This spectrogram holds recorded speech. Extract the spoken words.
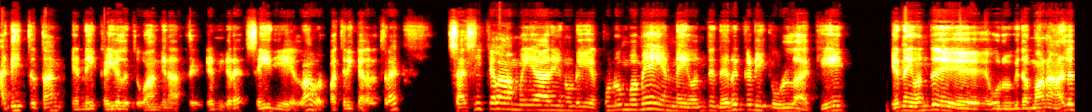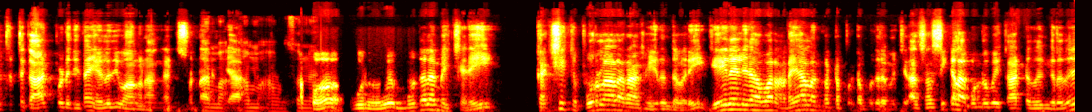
அடித்துத்தான் என்னை கையெழுத்து வாங்கினார்கள் என்கிற செய்தியை எல்லாம் அவர் பத்திரிகையாளர் சசிகலா அம்மையாரினுடைய குடும்பமே என்னை வந்து நெருக்கடிக்கு உள்ளாக்கி என்னை வந்து ஒரு விதமான அழுத்தத்துக்கு ஆட்படுத்தி தான் எழுதி வாங்கினாங்கன்னு ஆமா அப்போ ஒரு முதலமைச்சரை கட்சிக்கு பொருளாளராக இருந்தவரை ஜெயலலிதாவால் அடையாளம் கட்டப்பட்ட முதலமைச்சர். அது சசிகலா கொண்டு போய் காட்டுதுங்கிறது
